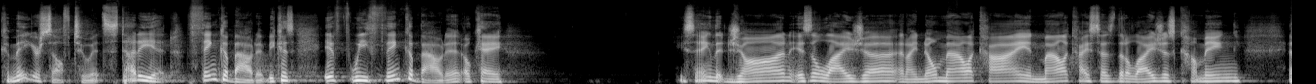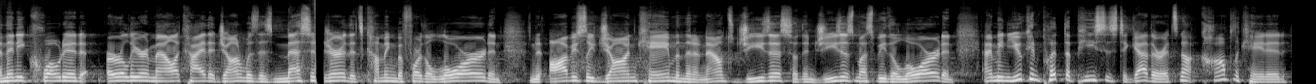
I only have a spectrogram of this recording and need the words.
commit yourself to it. Study it. Think about it. Because if we think about it okay He's saying that John is Elijah, and I know Malachi, and Malachi says that Elijah's coming. And then he quoted earlier in Malachi that John was this messenger that's coming before the Lord. And, and, obviously, John came and then announced Jesus, so then Jesus must be the Lord. And I mean, you can put the pieces together, it's not complicated,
